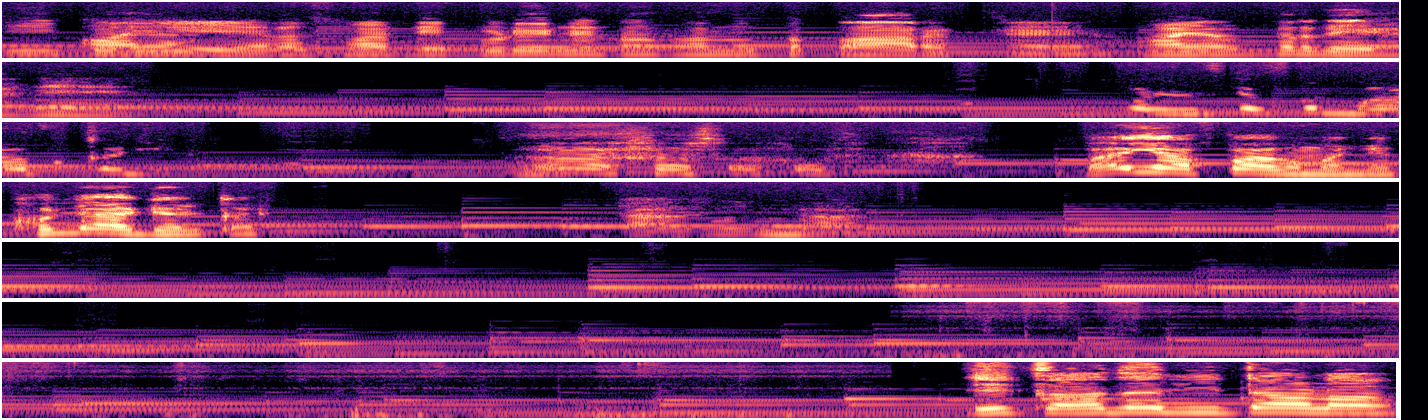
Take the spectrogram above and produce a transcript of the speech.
ਕੀ ਕਰੀਏ ਯਾਰ ਸਾਡੇ ਬੁੜੇ ਨੇ ਤਾਂ ਸਾਨੂੰ ਤਪਾ ਰੱਖਿਆ ਹੈ ਆ ਜਾ ਉੱਧਰ ਦੇਖਦੇ ਆ। ਭੁੱਲ ਤੇ ਕੋ ਮਾਫ ਕਰੀ। ਭਾਈ ਆਪਾਂ ਮਨੇ ਖੁੱਲਾ ਦਿਲ ਕਰ। ਇਹ ਕਾਹਦਾ ਜੀ ਢਾਲਾ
